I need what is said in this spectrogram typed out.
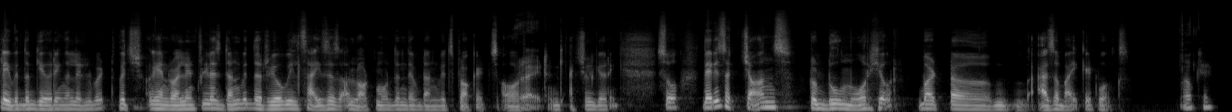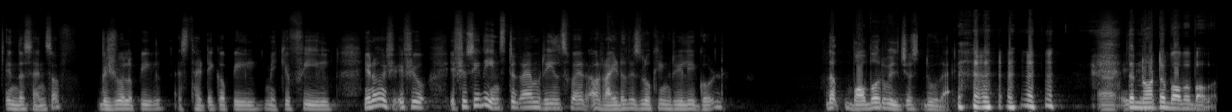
play with the gearing a little bit, which again Royal Enfield has done with the rear wheel sizes a lot more than they've done with sprockets or Right. actual gearing. So there is a chance to do more here, but um, as a bike, it works Okay. in the sense of visual appeal aesthetic appeal make you feel you know if, if you if you see the instagram reels where a rider is looking really good The bobber will just do that. Uh, the not a bobber bobber.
